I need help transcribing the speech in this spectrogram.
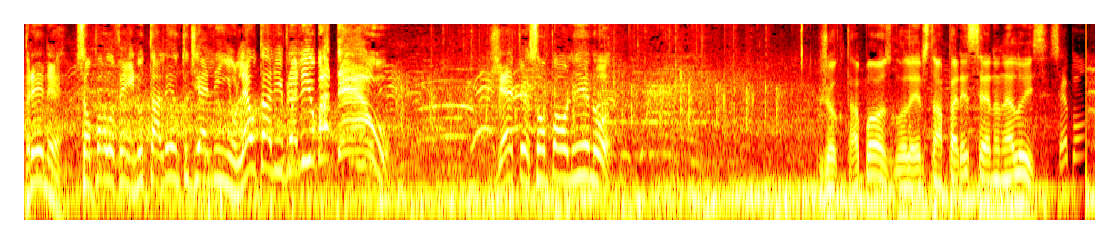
Brenner, São Paulo vem no talento de Elinho. Léo tá livre, Elinho bateu! Jefferson Paulino. O jogo tá bom, os goleiros estão aparecendo, né, Luiz? Isso é bom.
